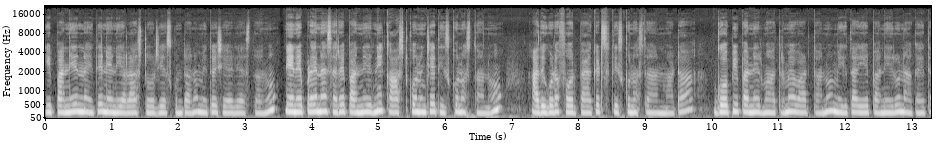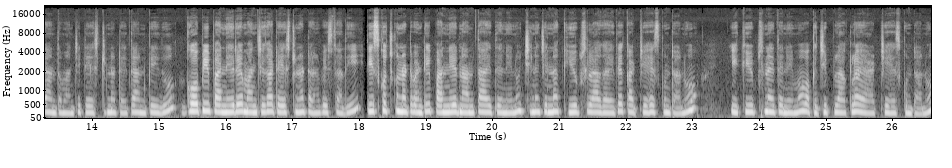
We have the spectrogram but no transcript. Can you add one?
ఈ పన్నీర్ని అయితే నేను ఎలా స్టోర్ చేసుకుంటానో మీతో షేర్ చేస్తాను. నేను ఎప్పుడైనా సరే పన్నీర్ని కాస్ట్కో నుంచే తీసుకొని వస్తాను. అది కూడా ఫోర్ ప్యాకెట్స్ తీసుకొని వస్తాను అనమాట గోపీ పన్నీర్ మాత్రమే వాడతాను. మిగతా ఏ పన్నీరు నాకైతే అంత మంచి టేస్ట్ ఉన్నట్టయితే అనిపించదు గోపీ పన్నీరే మంచిగా టేస్ట్ ఉన్నట్టు అనిపిస్తుంది. తీసుకొచ్చుకున్నటువంటి పన్నీర్ని అంతా అయితే నేను చిన్న చిన్న క్యూబ్స్ లాగా అయితే కట్ చేసుకుంటాను ఈ క్యూబ్స్ని అయితే నేను ఒక జిప్ లాక్లో యాడ్ చేసుకుంటాను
